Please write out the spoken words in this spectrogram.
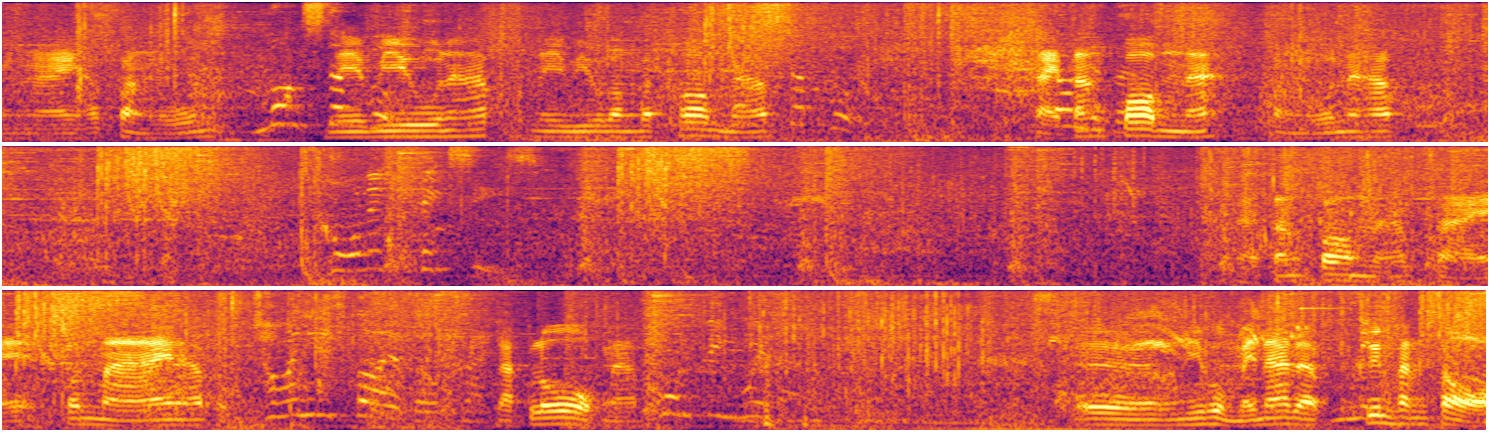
ยังไงครับฝั่งนู้นในวิวนะครับ ในวิวลองบัตทอมนะครับ สายตั้งป้อมนะฝั่งนู้นนะครับตั้งป้อมนะครับสายต้นไม้นะครับรักโลกนะครับ เออวันนี้ผมไม่น่าจะขึ้นพันสอง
